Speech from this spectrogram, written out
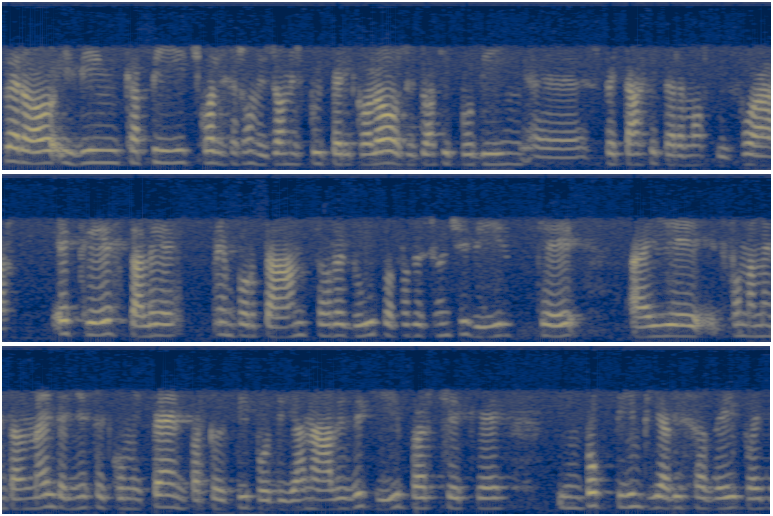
però i vin capisce quali sono le zone più pericolose, dove possiamo eh, aspettare terremoti più forti e che sta l'importanza ridurre la protezione civile che è fondamentalmente il comitato per quel tipo di analisi qui perché in poco tempo ha di sapere quali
